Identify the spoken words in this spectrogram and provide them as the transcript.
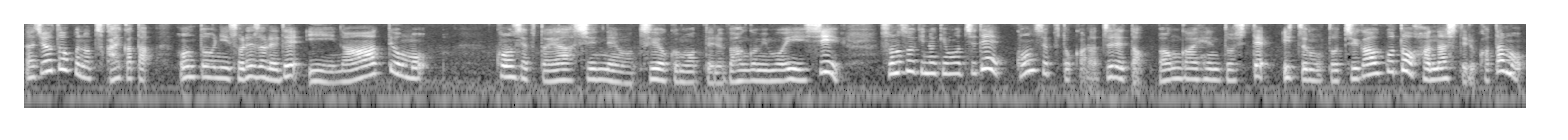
ラジオトークの使い方本当にそれぞれでいいなって思う。コンセプトや信念を強く持ってる番組もいいしその時の気持ちでコンセプトからずれた番外編としていつもと違うことを話してる方も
